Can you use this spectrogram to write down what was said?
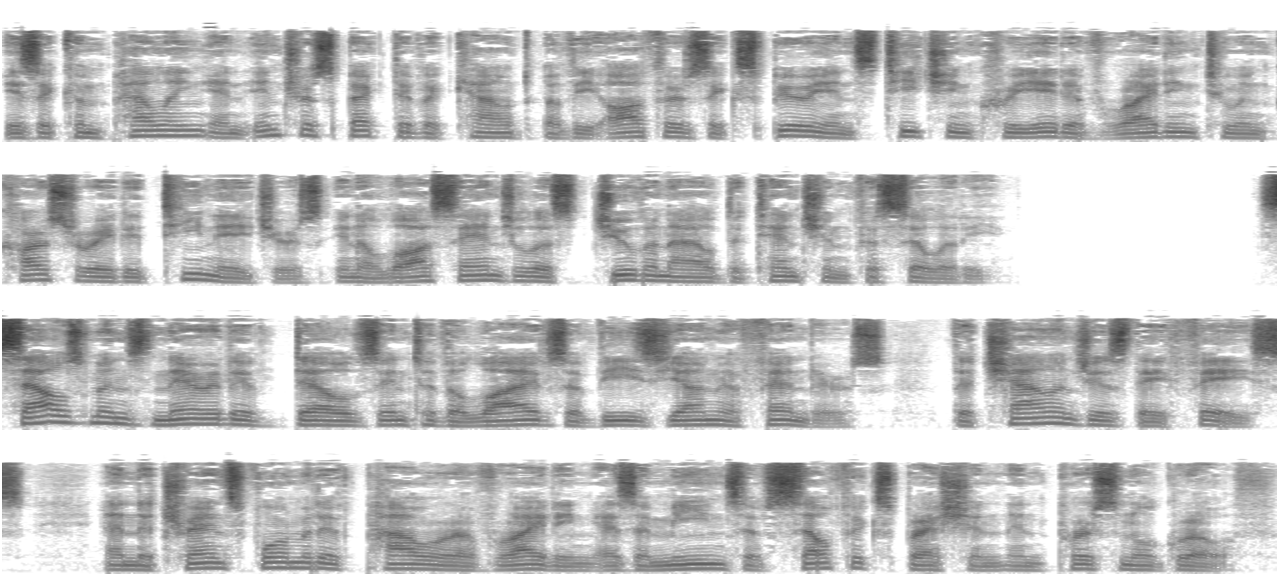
is a compelling and introspective account of the author's experience teaching creative writing to incarcerated teenagers in a Los Angeles juvenile detention facility. Salzman's narrative delves into the lives of these young offenders, the challenges they face, and the transformative power of writing as a means of self-expression and personal growth.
